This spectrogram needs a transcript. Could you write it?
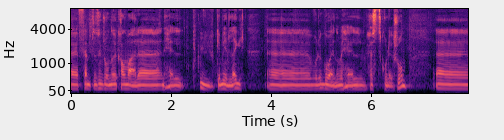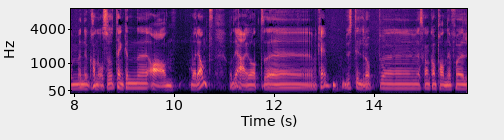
Eh, 5000 kroner kan være en hel uke med innlegg, eh, hvor du går gjennom en hel høstkolleksjon. Eh, men du kan også tenke en eh, annen variant, og det er jo at eh, ok, du stiller opp Jeg skal ha en kampanje for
